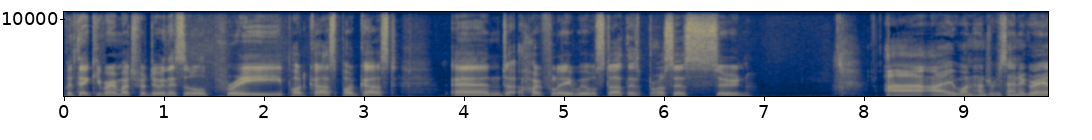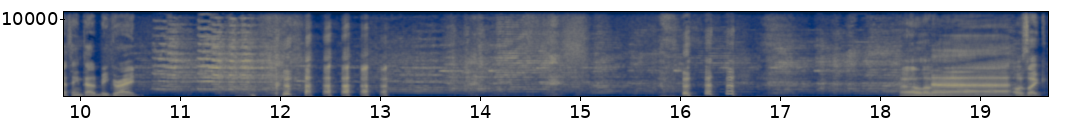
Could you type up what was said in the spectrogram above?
But thank you very much for doing this little pre-podcast podcast, and hopefully we will start this process soon. Uh, I 100% agree. I think that'd be great. I love. Uh, I was like,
